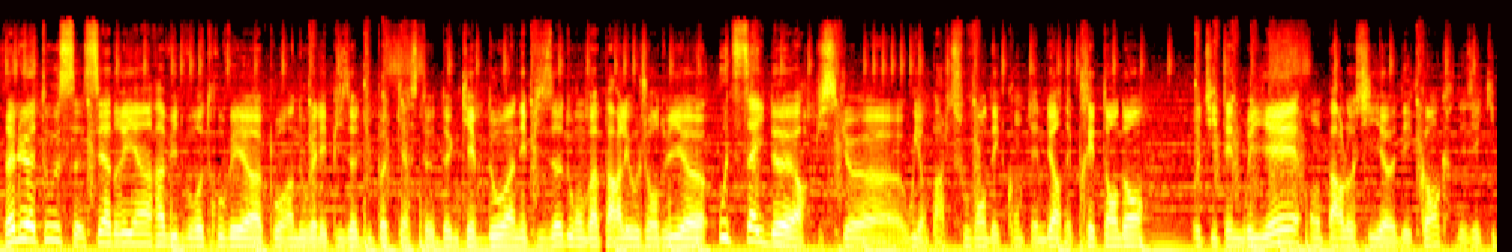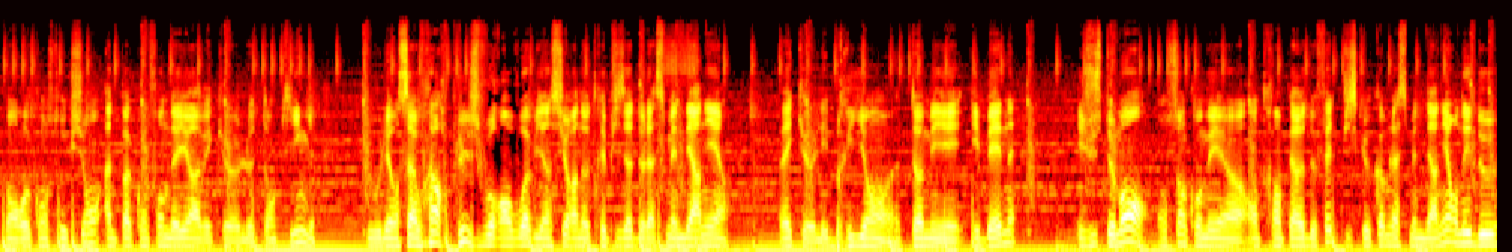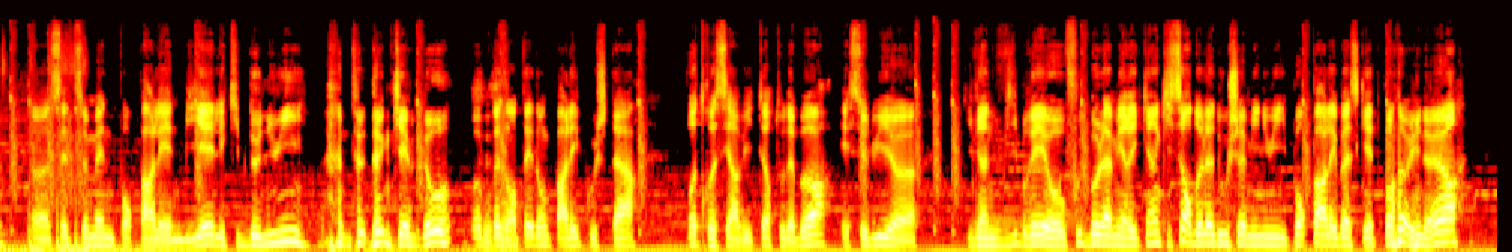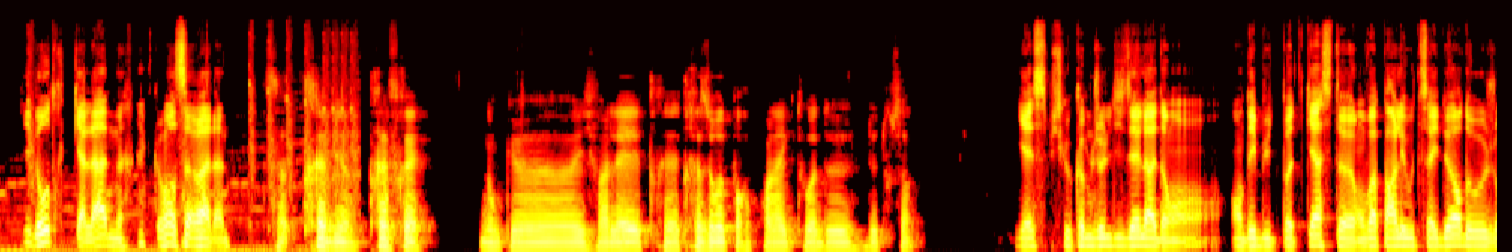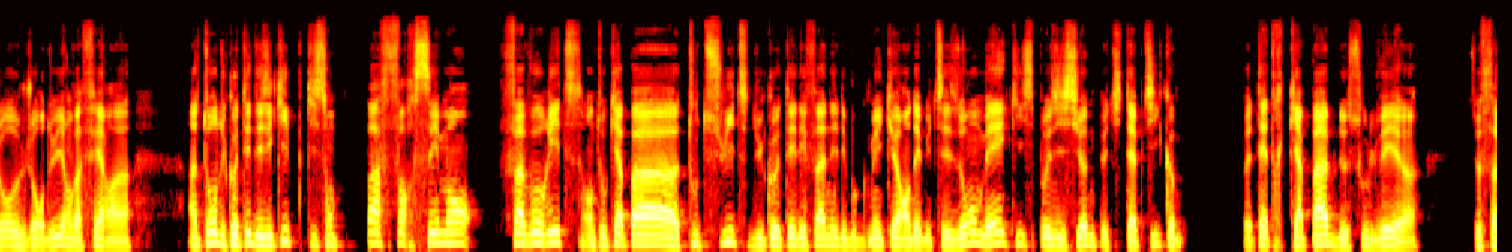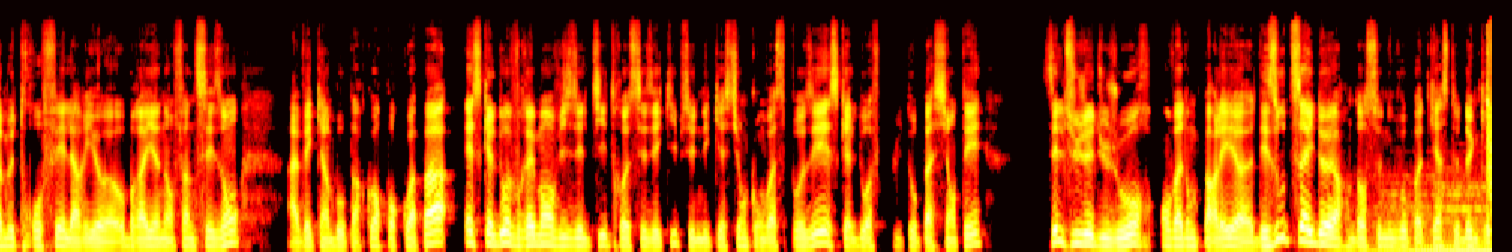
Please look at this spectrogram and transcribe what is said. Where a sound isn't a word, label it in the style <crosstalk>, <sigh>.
Salut à tous, c'est Adrien, ravi de vous retrouver euh, pour un nouvel épisode du podcast Dunk Hebdo, un épisode où on va parler aujourd'hui euh, outsider, puisque euh, oui, on parle souvent des contenders, des prétendants au titre brillé, on parle aussi des cancres, des équipes en reconstruction, à ne pas confondre d'ailleurs avec le tanking. Si vous voulez en <laughs> savoir plus, je vous renvoie bien sûr à notre épisode de la semaine dernière avec les brillants Tom et Ben. Et justement, on sent qu'on est euh, entré en période de fête, puisque comme la semaine dernière, on est deux euh, cette semaine pour parler NBA, l'équipe de nuit <laughs> de Dunk Hebdo, représentée donc par les couches tard. Votre serviteur tout d'abord, et celui euh, qui vient de vibrer au football américain, qui sort de la douche à minuit pour parler basket pendant une heure. Qui d'autre qu'Alan? <laughs> Comment ça va, Alan? Ça, très bien, très frais. Donc euh, il fallait être très, très heureux de pouvoir parler avec toi de, de tout ça. Yes, puisque comme je le disais là dans, en début de podcast, on va parler outsider d'aujourd'hui. On va faire un tour du côté des équipes qui sont pas forcément favorites, en tout cas pas tout de suite du côté des fans et des bookmakers en début de saison, mais qui se positionnent petit à petit comme peut-être capables de soulever euh, ce fameux trophée Larry O'Brien en fin de saison avec un beau parcours, pourquoi pas. Est-ce qu'elles doivent vraiment viser le titre, ces équipes? C'est une des questions qu'on va se poser. Est-ce qu'elles doivent plutôt patienter? C'est le sujet du jour. On va donc parler euh, des outsiders dans ce nouveau podcast Dunk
